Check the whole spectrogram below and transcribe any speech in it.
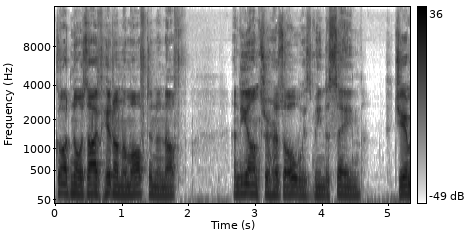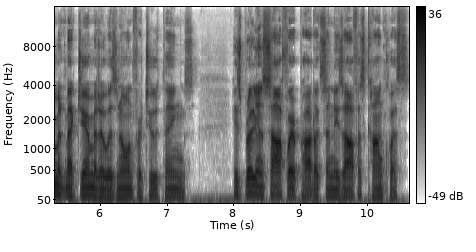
God knows I've hit on them often enough, and the answer has always been the same. Diarmid MacDiarmid was known for two things his brilliant software products and his office conquests.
